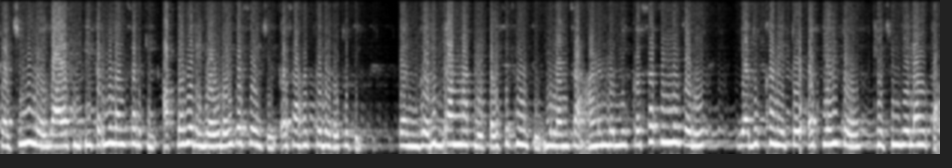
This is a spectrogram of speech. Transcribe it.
त्याची मुलं गावातील इतर मुलांसारखी आपल्या घरी गौरवी बसवायची असा हट्ट धरत होती. पण गरीब ब्राह्मणाकडे पैसेच नव्हते. मुलांचा आनंद मी कसा पूर्ण करू? या दुःखाने तो अत्यंत खेचून गेला होता.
